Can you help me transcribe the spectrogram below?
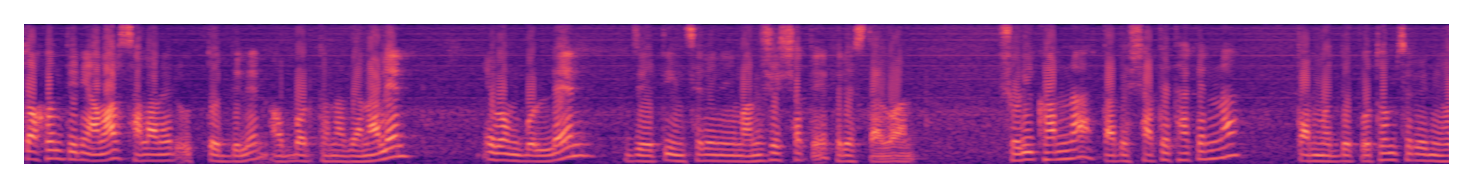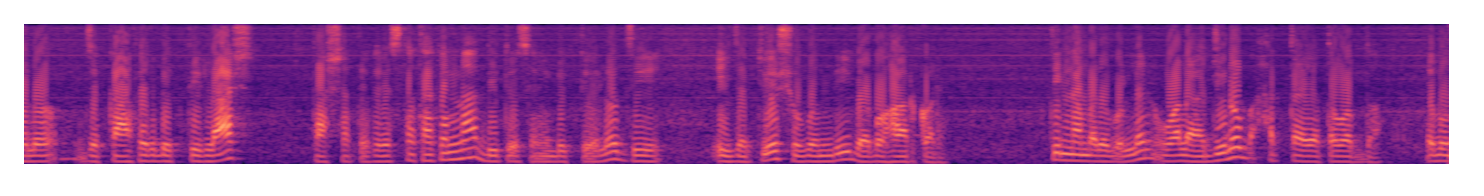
তখন তিনি আমার সালামের উত্তর দিলেন, অভ্যর্থনা জানালেন এবং বললেন যে, তিন শ্রেণির মানুষের সাথে ফেরেস্তাগণ শরিক হন না, তাদের সাথে থাকেন না। তার মধ্যে প্রথম শ্রেণি হলো যে, কাফের ব্যক্তির লাশ তার সাথে ফেরেস্তা থাকেন না। দ্বিতীয় শ্রেণির ব্যক্তি হলো যে এই জাতীয় সুগন্ধি ব্যবহার করে। তিন নম্বরে বললেন, ওয়ালা জুনুব হাত্তায়াতবদ্ধ এবং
